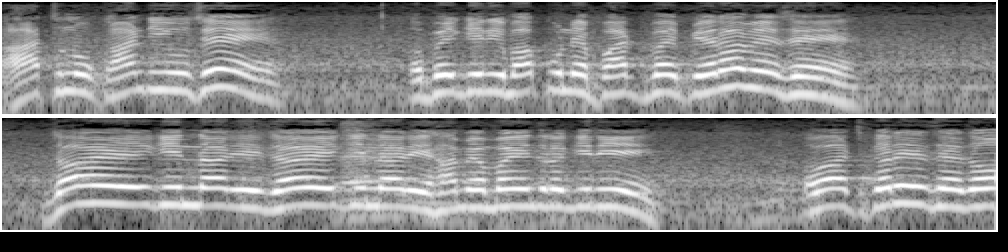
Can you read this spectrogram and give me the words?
હાથનું કાંડિયું છે. અભયગીરી બાપુને પાઠભાઈ પહેરાવે છે. જય ગિરનારી જય ગિરનારી. સામે મહેન્દ્રગીરી. અવાજ કરે છે તો.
